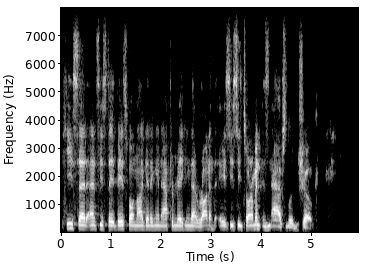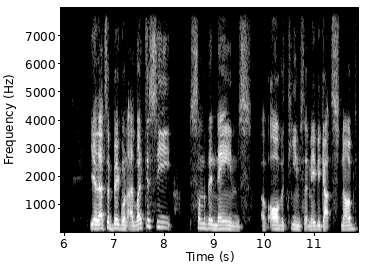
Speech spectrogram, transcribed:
he said NC State baseball not getting in after making that run in the ACC tournament is an absolute joke. Yeah, that's a big one. I'd like to see some of the names of all the teams that maybe got snubbed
